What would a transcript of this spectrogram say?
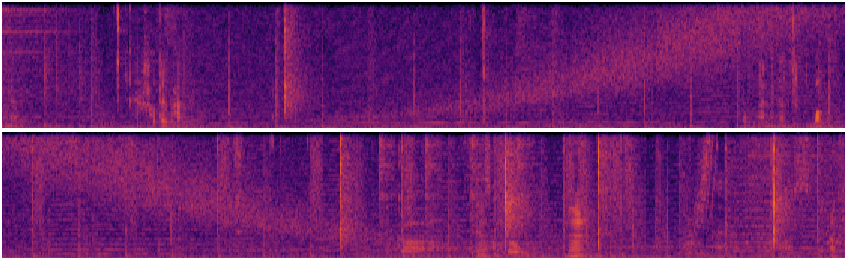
หกพันครับเตอร์พันหกพันครับบล็อกแล้วก็แจกสองด้งอืมพร้อมทหารคอสโอเค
